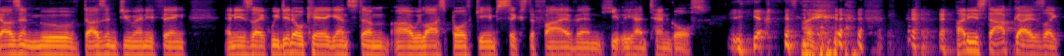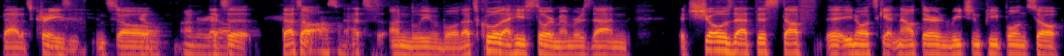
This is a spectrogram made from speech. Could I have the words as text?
Doesn't move, doesn't do anything. And he's like, we did okay against them. Uh, we lost both games six to five, and Heatley had ten goals. Yeah. like, how do you stop guys like that? It's crazy. And so Unreal. that's a that's a, awesome. that's unbelievable. That's cool that he still remembers that, and it shows that this stuff, uh, you know, it's getting out there and reaching people. And so,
